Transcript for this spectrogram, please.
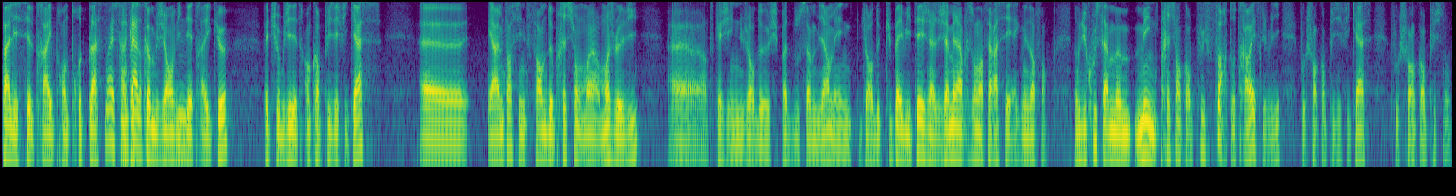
pas laisser le travail prendre trop de place. Ouais, c'est en un fait, cadre. comme j'ai envie Mm. d'être avec eux, en fait, je suis obligé d'être encore plus efficace. Euh, et en même temps, c'est une forme de pression. Moi, moi je le vis. Euh, en tout cas, j'ai une genre de, je sais pas d'où ça me vient, mais une genre de culpabilité. J'ai jamais l'impression d'en faire assez avec mes enfants. Donc du coup, ça me met une pression encore plus forte au travail, parce que je me dis, il faut que je sois encore plus efficace, il faut que je sois encore plus. Donc,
